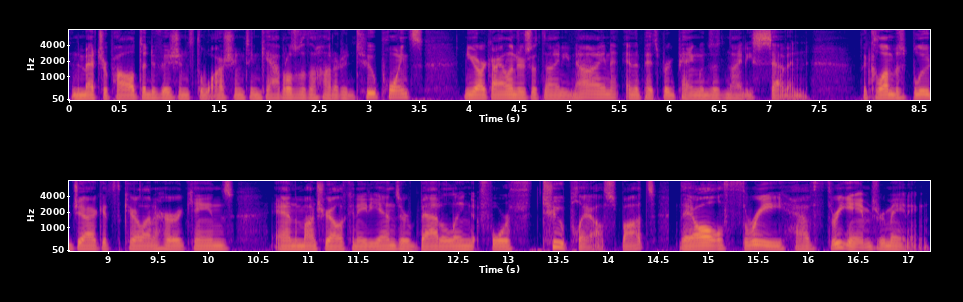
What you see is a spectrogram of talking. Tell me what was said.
In the Metropolitan Divisions, the Washington Capitals with 102 points, New York Islanders with 99, and the Pittsburgh Penguins with 97. The Columbus Blue Jackets, the Carolina Hurricanes, and the Montreal Canadiens are battling for two playoff spots. They all three have three games remaining.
